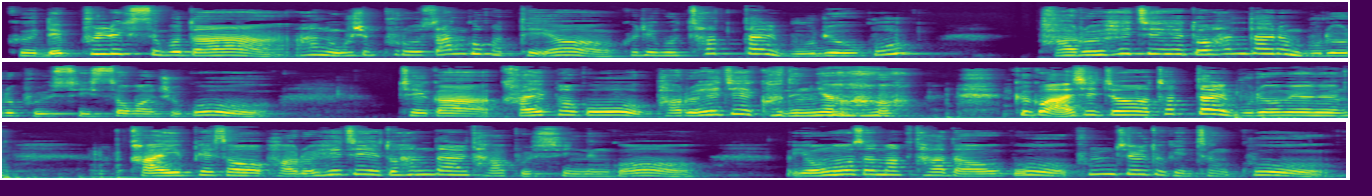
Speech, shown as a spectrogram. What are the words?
그 넷플릭스보다 한 50%싼 것 같아요. 그리고 첫 달 무료고 바로 해지해도 한 달은 무료로 볼 수 있어가지고 제가 가입하고 바로 해지했거든요. 그거 아시죠? 첫 달 무료면은 가입해서 바로 해지해도 한 달 다 볼 수 있는 거. 영어 자막 다 나오고 품질도 괜찮고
